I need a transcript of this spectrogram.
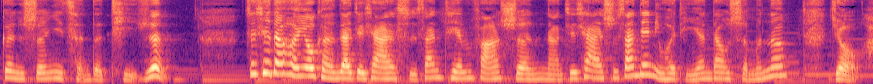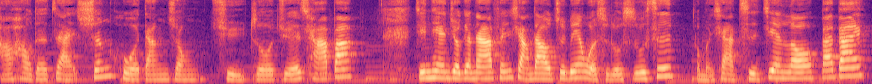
更深一层的体认。这些都很有可能在接下来十三天发生。那接下来十三天你会体验到什么呢？就好好的在生活当中去做觉察吧。今天就跟大家分享到这边，我是露丝露丝，我们下次见喽，拜拜。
